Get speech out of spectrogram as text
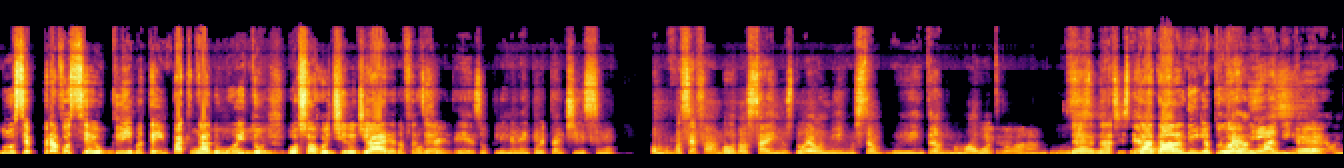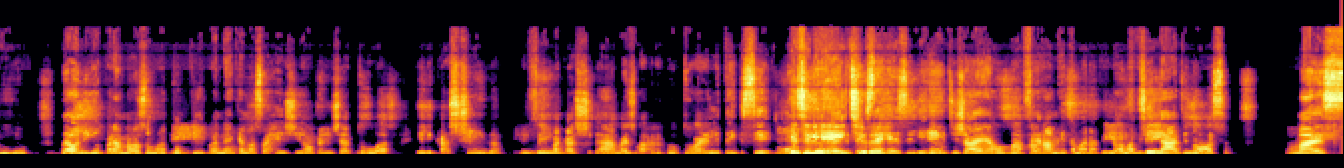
Lúcia, para você, o clima tem impactado muito a sua rotina diária na fazenda? Com certeza, o clima é importantíssimo. Como você falou, nós saímos do El Ninho, estamos entrando numa outra. Né, na, da, da linha para o El Ninho. Laninha é. El Ninho. O El Ninho, para nós, uma Topiba, né, que é a nossa região que a gente atua, ele castiga. Ele vem para castigar. Mas o agricultor ele tem que se. Resiliente, ele tem né? que ser resiliente. Já é uma ferramenta maravilhosa, uma habilidade Sim. nossa. Mas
